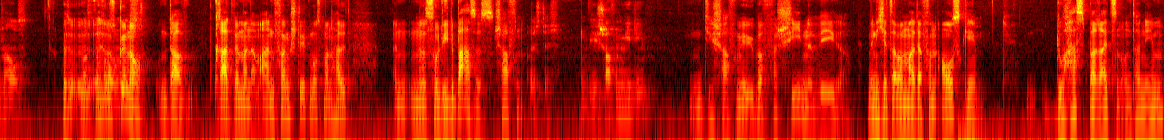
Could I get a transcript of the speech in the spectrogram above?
ein Haus. Es, es ist genau. musst. Und da, gerade wenn man am Anfang steht, muss man halt ein- eine solide Basis schaffen. Richtig. Und wie schaffen wir die? Die schaffen wir über verschiedene Wege. Wenn ich jetzt aber mal davon ausgehe, du hast bereits ein Unternehmen,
